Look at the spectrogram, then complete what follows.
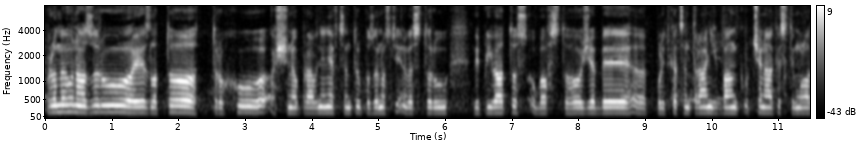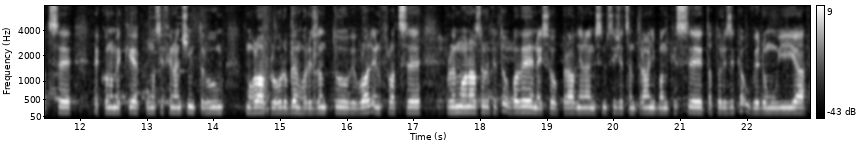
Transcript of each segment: Podle mého názoru je zlato trochu až neoprávněně v centru pozornosti investorů. Vyplývá to z obav z toho, že by eh, politika centrálních bank určená ke stimulaci ekonomiky, jak pomoci finančním trhům, mohla v dlouhodobém horizontu vyvolat inflaci. Podle mého názoru tyto obavy nejsou oprávněné. Myslím si, že centrální banky si tato rizika uvědomují a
